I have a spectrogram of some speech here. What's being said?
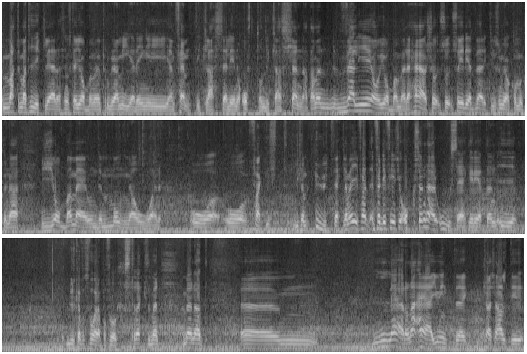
matematiklärare som ska jobba med programmering i en 50-klass eller en 8-klass känna att men, väljer jag att jobba med det här så, så, så, är det ett verktyg som jag kommer kunna jobba med under många år och, och faktiskt liksom utveckla mig i. För, för det finns ju också den här osäkerheten i... Du ska få svara på frågan strax, men, men att um, lärarna är ju inte kanske alltid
